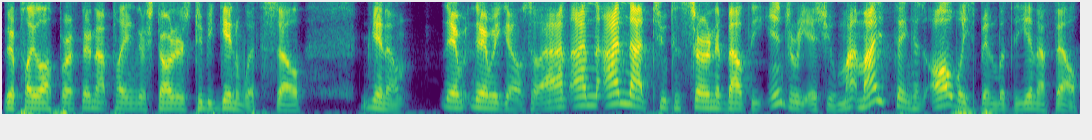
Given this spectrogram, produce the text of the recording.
their playoff berth, they're not playing their starters to begin with. So, you know, there there we go. So I'm I'm I'm not too concerned about the injury issue. My my thing has always been with the NFL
